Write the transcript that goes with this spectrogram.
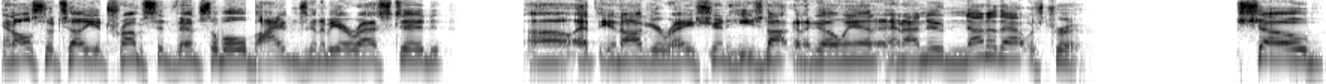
and also tell you Trump's invincible, Biden's going to be arrested, uh, at the inauguration. He's not going to go in. And I knew none of that was true. So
